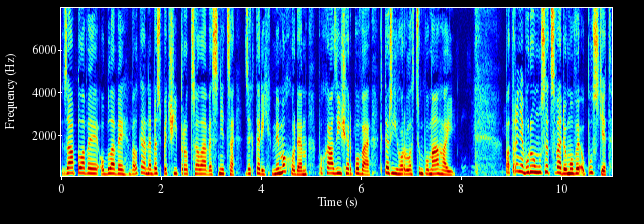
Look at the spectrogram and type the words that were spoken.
záplavy, oblevy, velké nebezpečí pro celé vesnice, ze kterých mimochodem pochází šerpové, kteří horlezcům pomáhají. Patrně budou muset své domovy opustit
